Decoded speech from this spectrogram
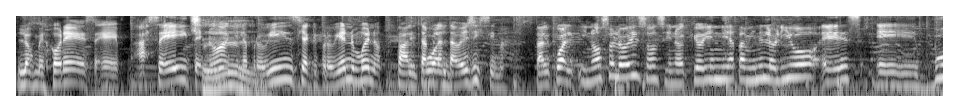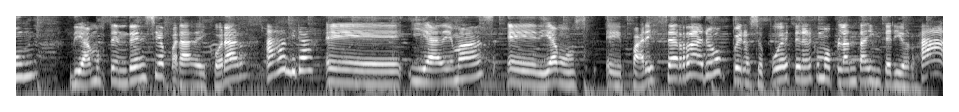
los mejores eh, aceites, ¿no? Aquí en la provincia que provienen, bueno, Tal esta cual. planta bellísima. Tal cual. Y no solo eso, sino que hoy en día también el olivo es eh, boom, digamos, tendencia para decorar. Ah, mira. Eh, y además, eh, digamos, eh, parece raro, pero se puede tener como planta interior. Ah,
